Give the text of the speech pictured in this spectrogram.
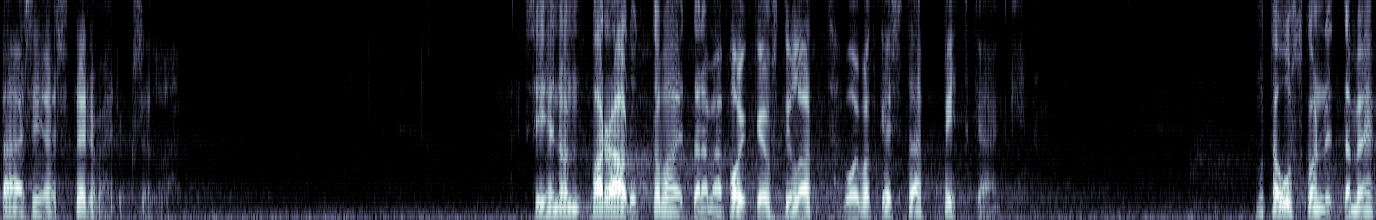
pääsiäistervehdyksellä. Siihen on varauduttava, että nämä poikkeustilat voivat kestää pitkäänkin. Mutta uskon, että me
